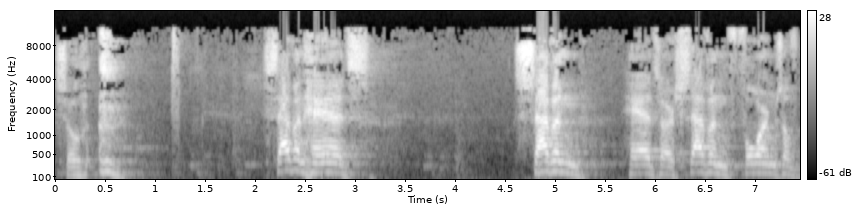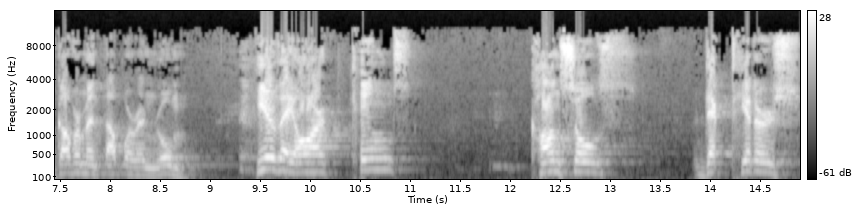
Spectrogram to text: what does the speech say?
So, seven heads. Seven heads are seven forms of government that were in Rome. Here they are kings, consuls, dictators,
